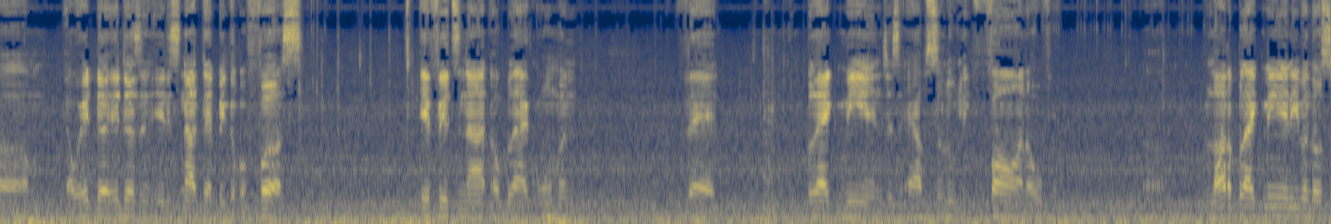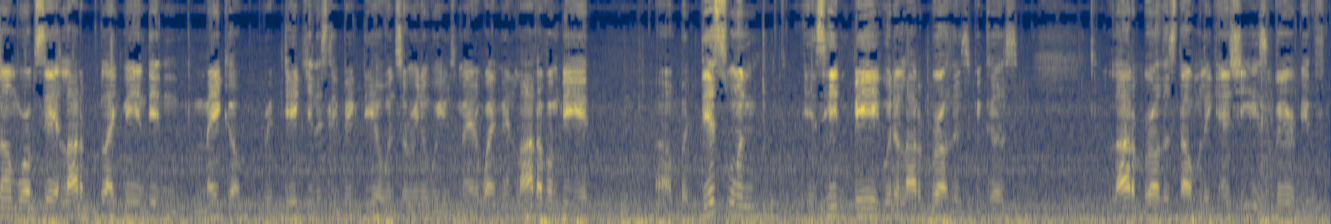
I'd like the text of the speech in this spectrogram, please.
Um, no, it it doesn't. It's not that big of a fuss if it's not a black woman that black men just absolutely fawn over. Uh, a lot of black men, even though some were upset, a lot of black men didn't make a ridiculously big deal when Serena Williams married a white man. A lot of them did. Uh, but this one is hitting big with a lot of brothers because a lot of brothers thought Malika, and she is a very beautiful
